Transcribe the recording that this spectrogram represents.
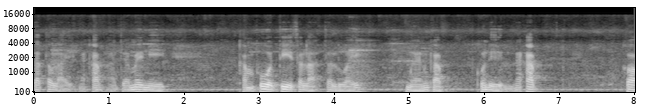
สักเท่าไหร่นะครับ อาจจะไม่มี คำพูดที่สละสลวยเหมือนกับคนอื่นนะครับ ก็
